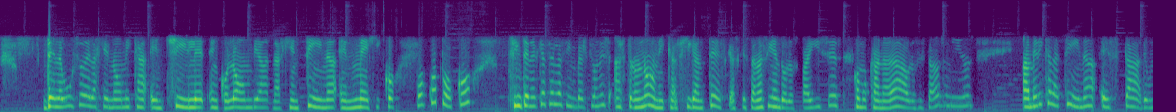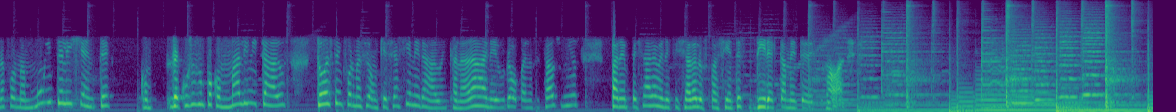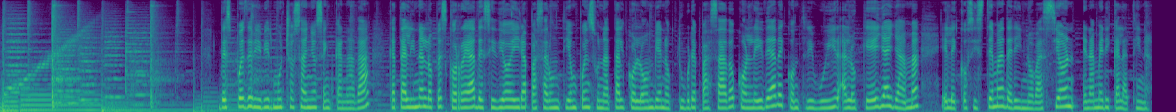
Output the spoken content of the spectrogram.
del uso de la genómica en Chile, en Colombia, en Argentina, en México. Poco a poco sin tener que hacer las inversiones astronómicas, gigantescas que están haciendo los países como Canadá o los Estados Unidos, América Latina está de una forma muy inteligente, con recursos un poco más limitados, toda esta información que se ha generado en Canadá, en Europa, en los Estados Unidos, para empezar a beneficiar a los pacientes directamente de estos avances. Después de vivir muchos años en Canadá, Catalina López Correa decidió ir a pasar un tiempo en su natal Colombia en octubre pasado con la idea de contribuir a lo que ella llama el ecosistema de la innovación en América Latina.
